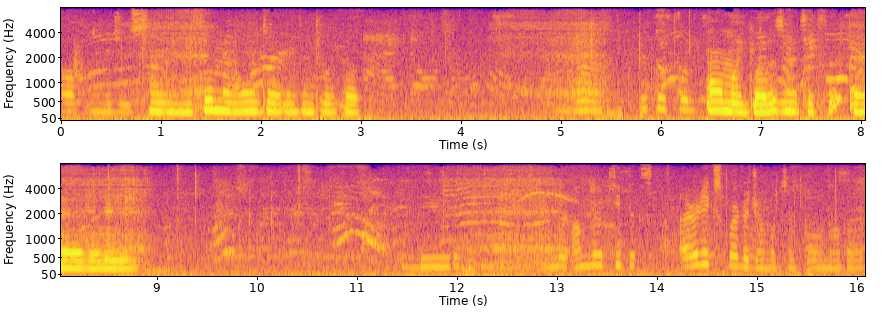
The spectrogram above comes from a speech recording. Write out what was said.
of images. Oh, you filled my whole entire inventory up. Uh. Oh my god, this is gonna take forever, dude. Dude, I'm gonna, I'm gonna keep. Ex- I already explored the jungle temple and all that.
